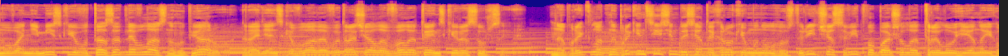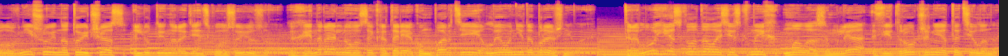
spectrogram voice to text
Для промування мізків та задля власного піару радянська влада витрачала велетенські ресурси. Наприклад, наприкінці 70-х років минулого століття світ побачила трилогія найголовнішої на той час людини радянського союзу генерального секретаря компартії Леоніда Брежнєва. Трилогія складалась із книг Мала земля, відродження та цілина.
